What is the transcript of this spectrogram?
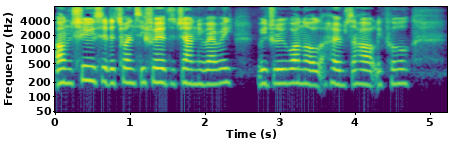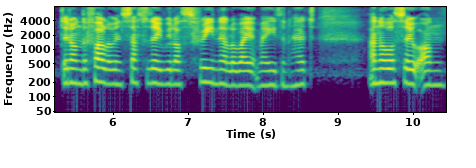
On Tuesday, the 23rd of January, we drew 1 all at home to Hartlepool. Then on the following Saturday, we lost 3 0 away at Maidenhead. And also on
